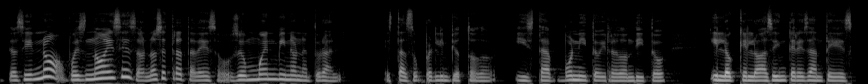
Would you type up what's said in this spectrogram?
Y tú así, no, pues no es eso, no se trata de eso. O sea, un buen vino natural está súper limpio todo y está bonito y redondito. Y lo que lo hace interesante es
